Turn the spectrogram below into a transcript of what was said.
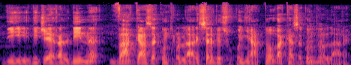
di, di, Geraldine, va a casa a controllare, sarebbe il suo cognato, va a casa a controllare.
